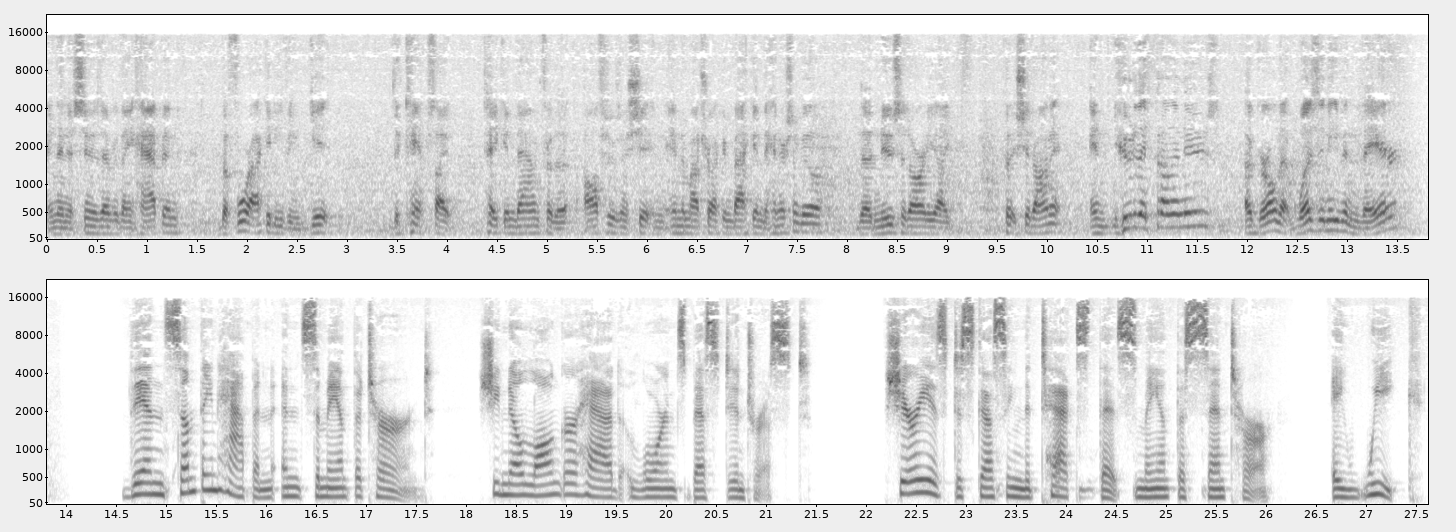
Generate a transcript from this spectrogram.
And then as soon as everything happened, before I could even get the campsite taken down for the officers and shit and into my truck and back into Hendersonville, the news had already like put shit on it. And who do they put on the news? A girl that wasn't even there. Then something happened and Samantha turned. She no longer had Lauren's best interest. Sherry is discussing the text that Samantha sent her a week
